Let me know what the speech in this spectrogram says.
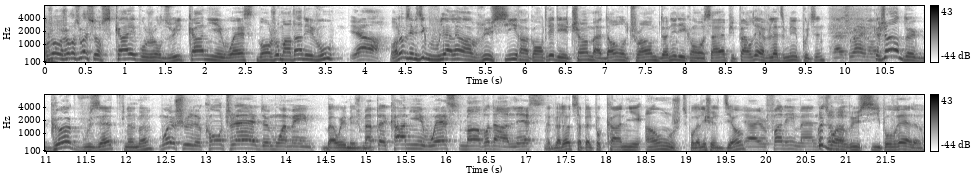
Bonjour, je reçois sur Skype aujourd'hui Kanye West. Bonjour, m'entendez-vous? Yeah. Bon, là, vous avez dit que vous voulez aller en Russie, rencontrer des chums à Donald Trump, donner des concerts, puis parler à Vladimir Poutine. That's right, man. Quel genre de gars que vous êtes, finalement? Moi, je suis le contraire de moi-même. Ben oui, mais... Je m'appelle Kanye West, je m'en vais dans l'Est. Mais là, tu t'appelles pas Kanye Ange, tu pourrais aller chez le diable. Yeah, you're funny, man. Pourquoi tu vas en Russie, pour vrai, là?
